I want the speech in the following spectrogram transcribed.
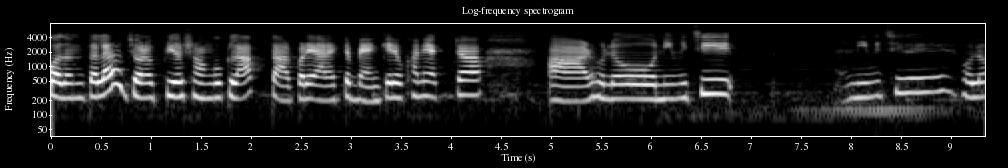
কদমতলা জনপ্রিয় সংঘ ক্লাব, তারপরে আর একটা ব্যাংকের ওখানে একটা, আর হলো নিমিচি নিমিচি হলো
